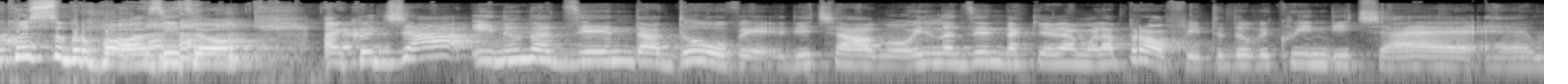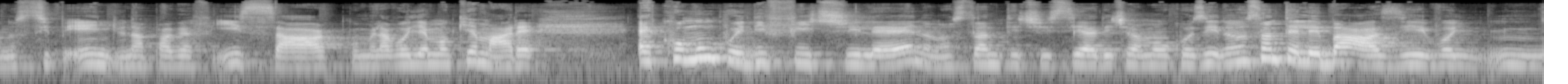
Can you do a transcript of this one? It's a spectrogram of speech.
A questo proposito, ecco già in un'azienda dove, diciamo, in un'azienda chiamiamola profit, dove quindi c'è eh, uno stipendio, una paga fissa, come la vogliamo chiamare, è comunque difficile, nonostante ci sia, diciamo così, nonostante le basi, mm,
